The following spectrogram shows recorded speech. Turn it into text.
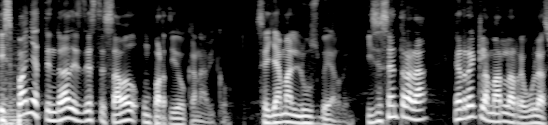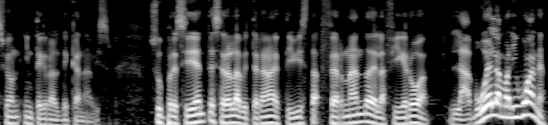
España tendrá desde este sábado un partido canábico. Se llama Luz Verde y se centrará en reclamar la regulación integral de cannabis. Su presidente será la veterana activista Fernanda de la Figueroa, la abuela marihuana,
